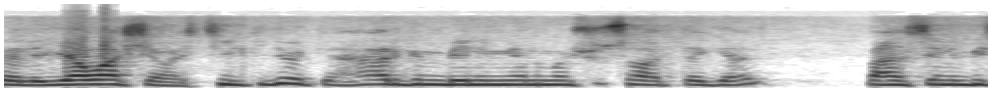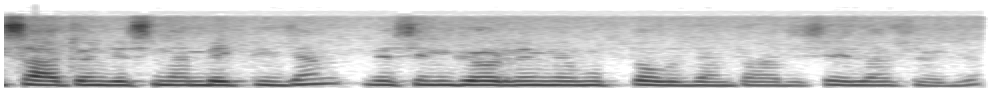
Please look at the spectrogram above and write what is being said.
Böyle yavaş yavaş Tilki diyor ki her gün benim yanıma şu saatte gel. Ben seni bir saat öncesinden bekleyeceğim ve seni gördüğümde mutlu olacağım tarzı şeyler söylüyor.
